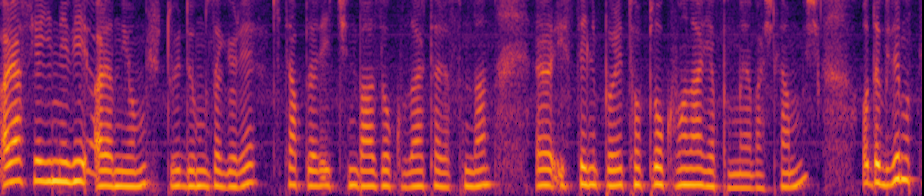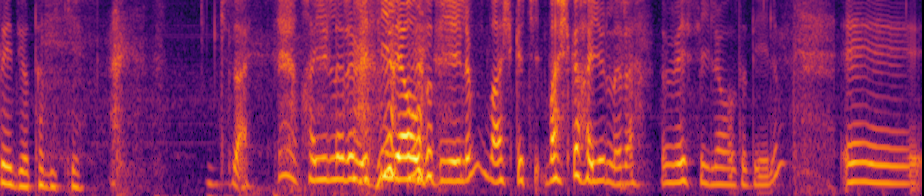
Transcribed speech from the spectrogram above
Aras Yayın Evi aranıyormuş duyduğumuza göre kitapları için bazı okullar tarafından e, istenip böyle toplu okumalar yapılmaya başlanmış. O da bize mutlu ediyor tabii ki. Güzel. Hayırlara vesile oldu diyelim. Başka başka hayırlara vesile oldu diyelim. Ee,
